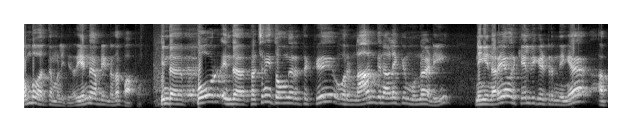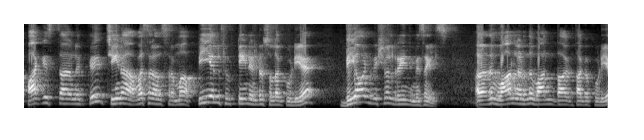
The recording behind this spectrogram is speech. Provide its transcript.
ரொம்ப வருத்தம் அளிக்குது. அது என்ன அப்படின்றத பார்ப்போம். இந்த போர் இந்த பிரச்சனை துவங்குறதுக்கு ஒரு நான்கு நாளைக்கு முன்னாடி நீங்க நிறைய ஒரு கேள்வி கேட்டிருந்தீங்க. பாகிஸ்தானுக்கு சீனா அவசர அவசரமா பிஎல் 15 என்று சொல்லக்கூடிய பியாண்ட் விஷுவல் ரேஞ்ச் மிசைல்ஸ் அதாவது வான்ல இருந்து வான் தா தாக்கக்கூடிய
